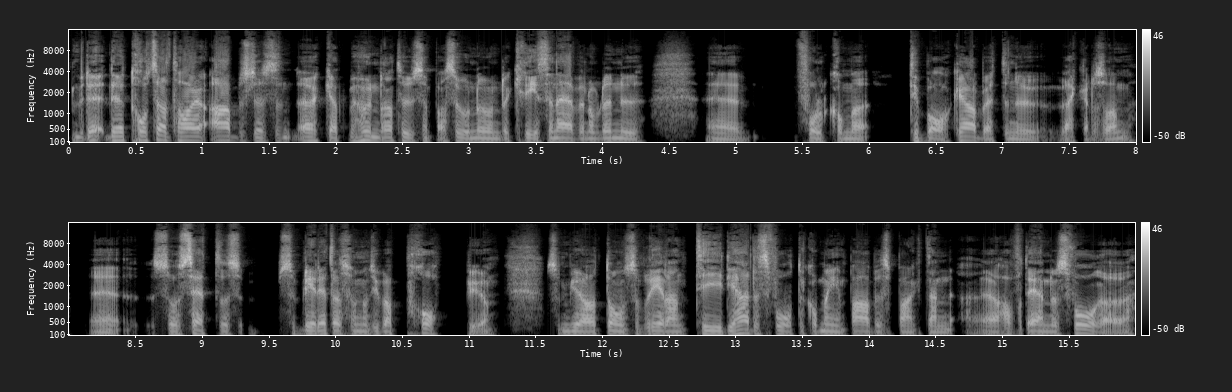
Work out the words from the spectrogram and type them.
det, det, trots allt har arbetslösheten ökat med 100 000 personer under krisen även om det nu eh, folk kommer tillbaka i arbete nu, verkar det som, eh, så, sätter, så blir detta som en typ av propp ju, som gör att de som redan tidigare hade svårt att komma in på arbetsmarknaden eh, har fått ännu svårare.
